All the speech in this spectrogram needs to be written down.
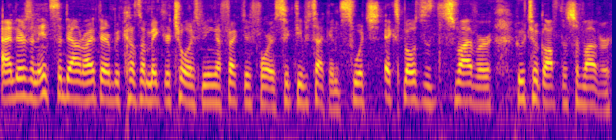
and there's an insta down right there because of Make Your Choice being affected for 60 seconds, which exposes the survivor who took off the survivor.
